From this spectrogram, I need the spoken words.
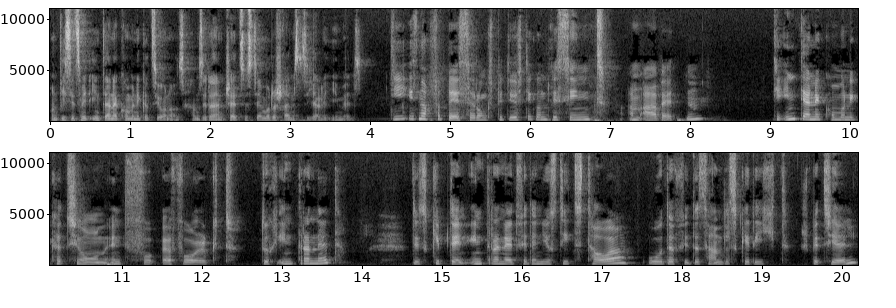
Und wie sieht es mit interner Kommunikation aus? Haben Sie da ein Chatsystem oder schreiben Sie sich alle E-Mails? Die ist noch verbesserungsbedürftig und wir sind am Arbeiten. Die interne Kommunikation erfolgt durch Intranet. Es gibt ein Intranet für den Justiztower oder für das Handelsgericht speziell.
